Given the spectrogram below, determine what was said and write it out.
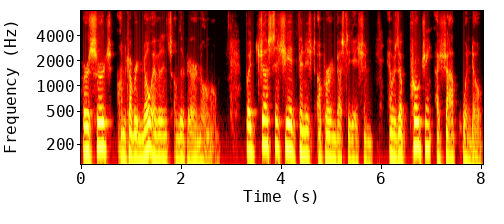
Her search uncovered no evidence of the paranormal, but just as she had finished up her investigation and was approaching a shop window,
